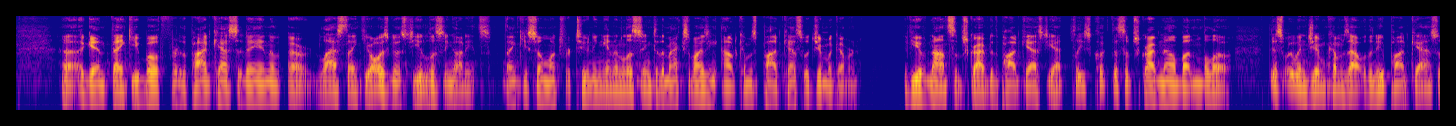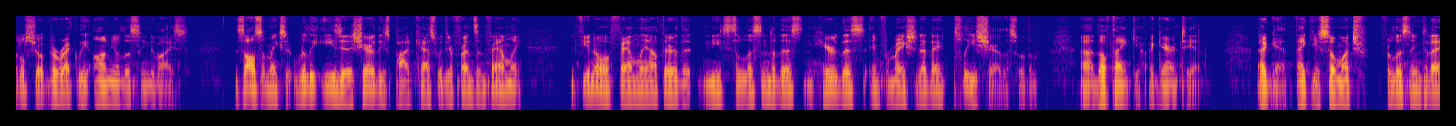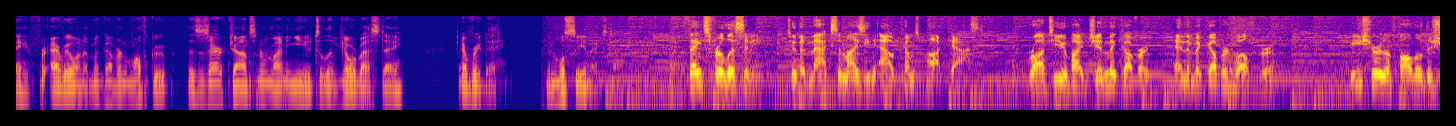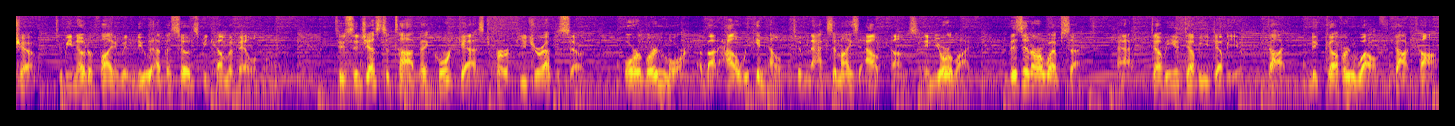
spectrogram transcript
Uh, again, thank you both for the podcast today. And uh, our last thank you always goes to you, listening audience. Thank you so much for tuning in and listening to the Maximizing Outcomes podcast with Jim McGovern. If you have not subscribed to the podcast yet, please click the subscribe now button below. This way, when Jim comes out with a new podcast, it'll show up directly on your listening device. This also makes it really easy to share these podcasts with your friends and family. If you know a family out there that needs to listen to this and hear this information today, please share this with them. Uh, they'll thank you. I guarantee it. Again, thank you so much for listening today. For everyone at McGovern Wealth Group, this is Eric Johnson reminding you to live your best day every day. And we'll see you next time. Thanks for listening to the Maximizing Outcomes podcast, brought to you by Jim McGovern and the McGovern Wealth Group. Be sure to follow the show to be notified when new episodes become available. To suggest a topic or guest for a future episode, or learn more about how we can help to maximize outcomes in your life, visit our website at www.mcgovernwealth.com.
